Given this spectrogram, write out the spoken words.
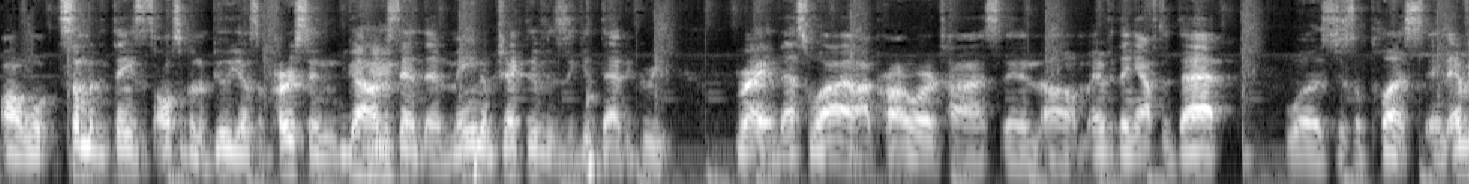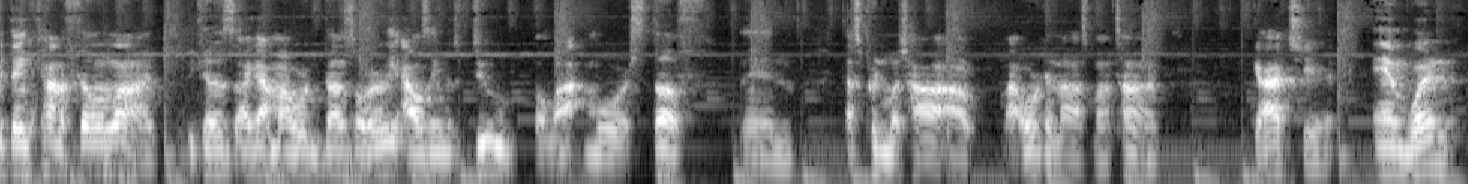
are some of the things that's also going to build you as a person. You got to Mhm. understand that main objective is to get that degree. right. And that's why I prioritized. And um, everything after that was just a plus. And everything kind of fell in line because I got my work done so early. I was able to do a lot more stuff. And that's pretty much how I, I organized my time. Got you. And what?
